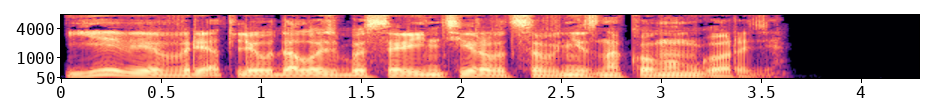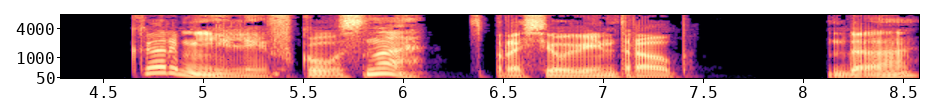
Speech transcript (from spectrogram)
Еве вряд ли удалось бы сориентироваться в незнакомом городе. «Кормили вкусно?» — спросил Вейнтрауб. «Да.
